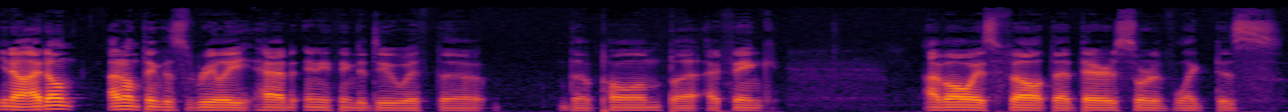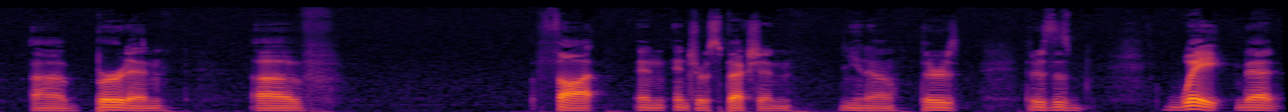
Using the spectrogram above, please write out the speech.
you know, I don't, I don't think this really had anything to do with the, the poem, but I think I've always felt that there's sort of like this uh, burden of thought and introspection. You know, there's there's this weight that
